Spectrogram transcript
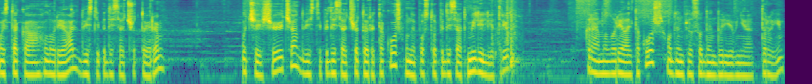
Ось така L'Oreal 254. Очищуюча 254 також, вони по 150 мл. Креми L'Oreal також 1 плюс 1 дорівнює 3.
